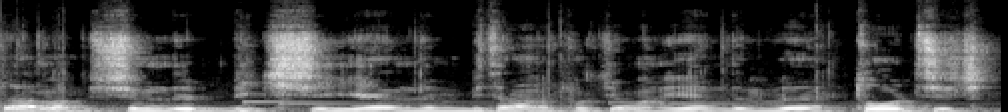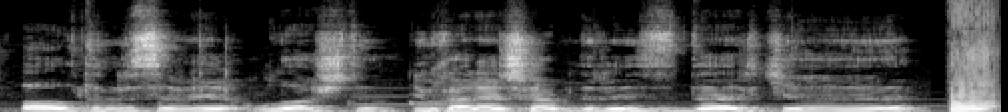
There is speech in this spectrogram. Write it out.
Tamam şimdi bir kişiyi yendim. Bir tane Pokemon'u yendim ve Torchic 6. seviyeye ulaştı. Yukarıya çıkabiliriz derken...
